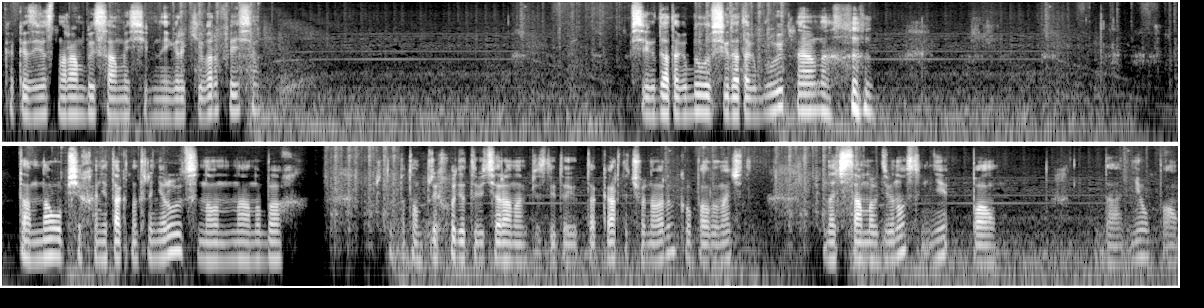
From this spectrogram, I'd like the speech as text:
Как известно, рамбы самые сильные игроки в Warface. Всегда так было, всегда так будет, наверное. Там на общих они так натренируются, но на нубах. Что потом приходят и ветеранам пизды дают. Так, карта черного рынка упала, значит... Значит, самый в 90 не упал. Да, не упал.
